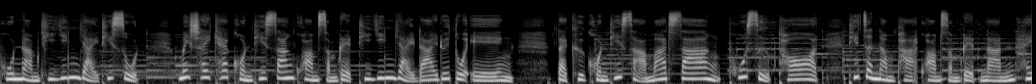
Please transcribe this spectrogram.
ผู้นำที่ยิ่งใหญ่ที่สุด ไม่ใช่แค่คนที่สร้างความสำเร็จที่ยิ่งใหญ่ได้ด้วยตัวเอง แต่คือคนที่สามารถสร้างผู้สืบทอดที่จะนำพาความสำเร็จนั้นให้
